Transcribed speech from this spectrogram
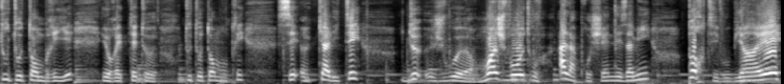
tout autant brillé et aurait peut-être euh, tout autant montré ses euh, qualités de joueur. Moi je vous retrouve à la prochaine les amis. Portez-vous bien et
